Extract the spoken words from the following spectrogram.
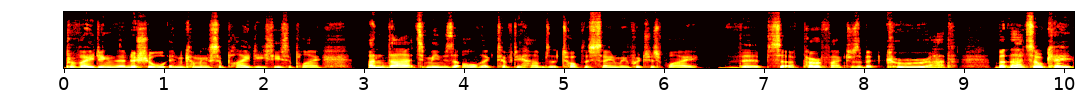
providing the initial incoming supply, DC supply. And that means that all the activity happens at the top of the sine wave, which is why the sort of power factor is a bit crap. But that's okay.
